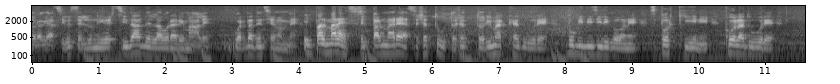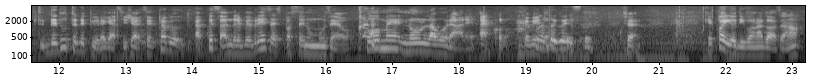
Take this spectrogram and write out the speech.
Tutto ragazzi, questa è l'università del lavorare male. Guardate insieme a me. Il palmarès. Il palmarès c'è tutto, c'è tutto, rimarcature, buchi di silicone, sporchini, colature, di tutto e di più ragazzi, cioè se proprio ah, questa andrebbe presa e esposta in un museo. Come non lavorare? Eccolo, capito? questo. Cioè, che poi io dico una cosa, no?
